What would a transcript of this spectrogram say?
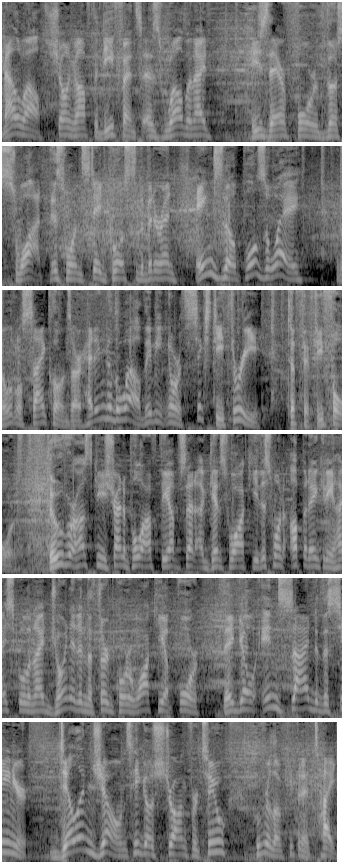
Malual showing off the defense as well tonight. He's there for the SWAT. This one stayed close to the bitter end. Ames, though, pulls away. The little Cyclones are heading to the well. They beat North 63 to 54. The Hoover Huskies trying to pull off the upset against Waukee. This one up at Ankeny High School tonight. Join it in the third quarter. Waukee up four. They go inside to the senior. Dylan Jones, he goes strong for two. Hoover, though, keeping it tight.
